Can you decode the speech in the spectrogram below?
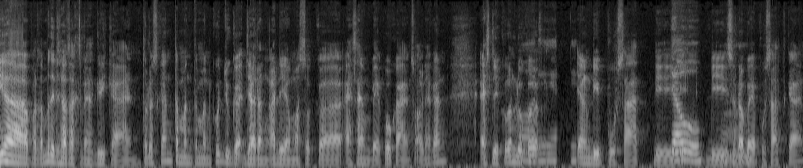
Iya, pertama dari swasta ke negeri kan. Terus kan teman-temanku juga jarang ada yang masuk ke SMP ku kan. Soalnya kan SD ku kan dulu oh ke- iya, iya. yang di pusat di Jauh. di Surabaya pusat kan.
